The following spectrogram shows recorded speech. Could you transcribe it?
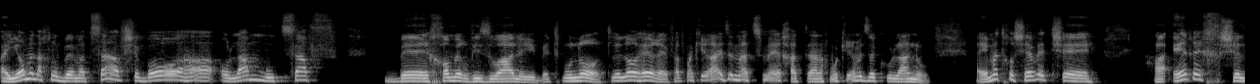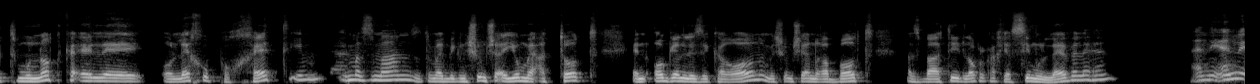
היום אנחנו במצב שבו העולם מוצף בחומר ויזואלי, בתמונות, ללא הרף. את מכירה את זה מעצמך, את, אנחנו מכירים את זה כולנו. האם את חושבת שהערך של תמונות כאלה הולך ופוחת עם, עם הזמן? זאת אומרת, משום שהיו מעטות הן עוגן לזיכרון, ומשום שהן רבות, אז בעתיד לא כל כך ישימו לב אליהן? אני, אין לי,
